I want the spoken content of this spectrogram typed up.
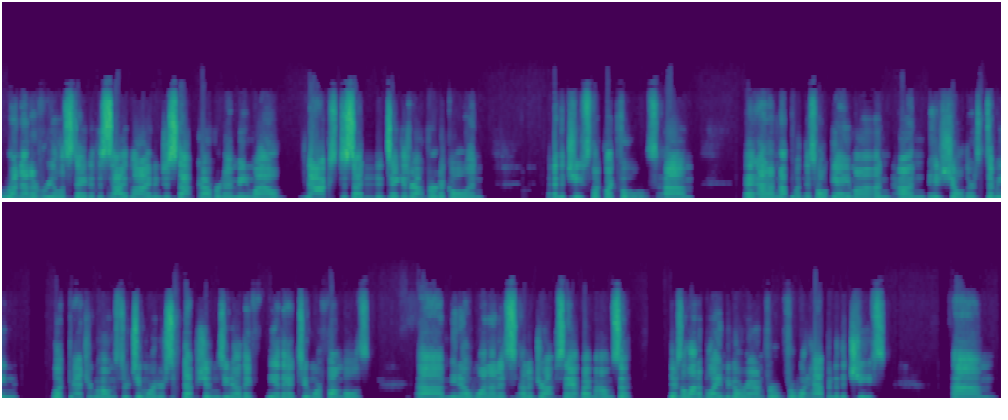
run out of real estate at the sideline and just stop covering him. Meanwhile, Knox decided to take his route vertical and and the Chiefs look like fools. Um, and, and, I'm not putting this whole game on on his shoulders. I mean, look, Patrick Mahomes threw two more interceptions. You know, they you know they had two more fumbles. Um, you know, one on a on a drop snap by Mahomes. So there's a lot of blame to go around for for what happened to the Chiefs um,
